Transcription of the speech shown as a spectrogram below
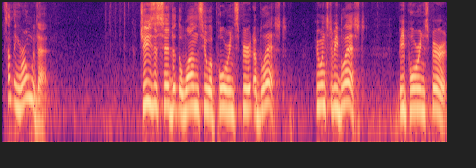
Something wrong with that. Jesus said that the ones who are poor in spirit are blessed. Who wants to be blessed? Be poor in spirit.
